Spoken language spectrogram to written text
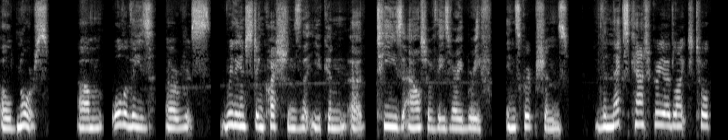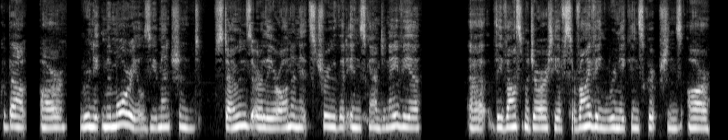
Old Norse. Um, all of these are really interesting questions that you can uh, tease out of these very brief inscriptions. The next category I'd like to talk about are runic memorials. You mentioned stones earlier on, and it's true that in Scandinavia, uh, the vast majority of surviving runic inscriptions are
